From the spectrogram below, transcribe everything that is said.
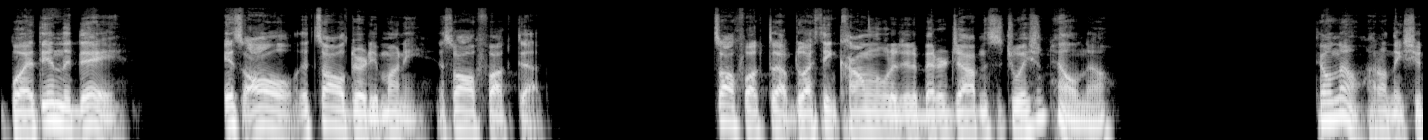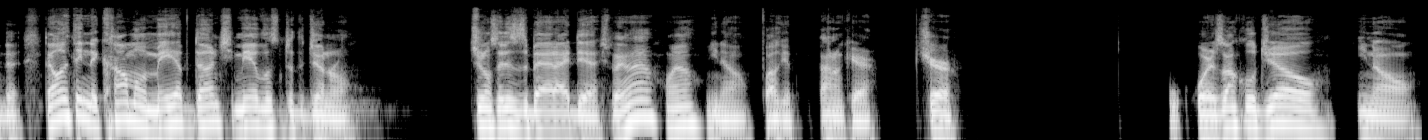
But at the end of the day, it's all it's all dirty money. It's all fucked up. It's all fucked up. Do I think Kamala would have did a better job in the situation? Hell no. Hell no. I don't think she'd. have- The only thing that Kamala may have done, she may have listened to the general. General said this is a bad idea. She's like, well, well, you know, fuck it. I don't care. Sure. Whereas Uncle Joe, you know,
